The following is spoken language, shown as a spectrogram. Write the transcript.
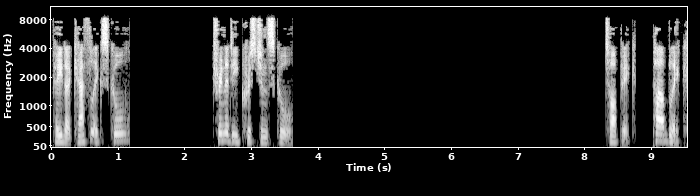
Peter Catholic School. Trinity Christian School. Public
